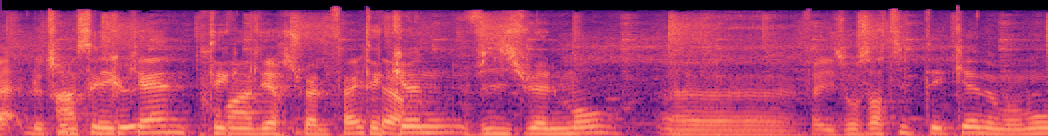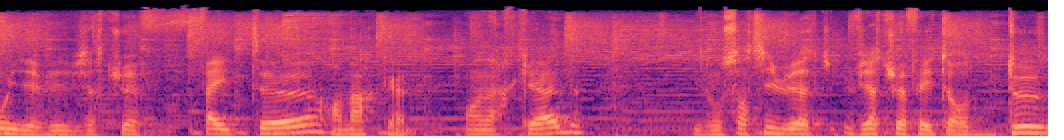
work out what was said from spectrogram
Bah, le truc c'est que Tekken pour Tek- un Virtual Fighter. Tekken visuellement, euh, ils ont sorti Tekken au moment où il y avait Virtua Fighter En arcade. en arcade. Ils ont sorti Virt- Virtua Fighter 2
